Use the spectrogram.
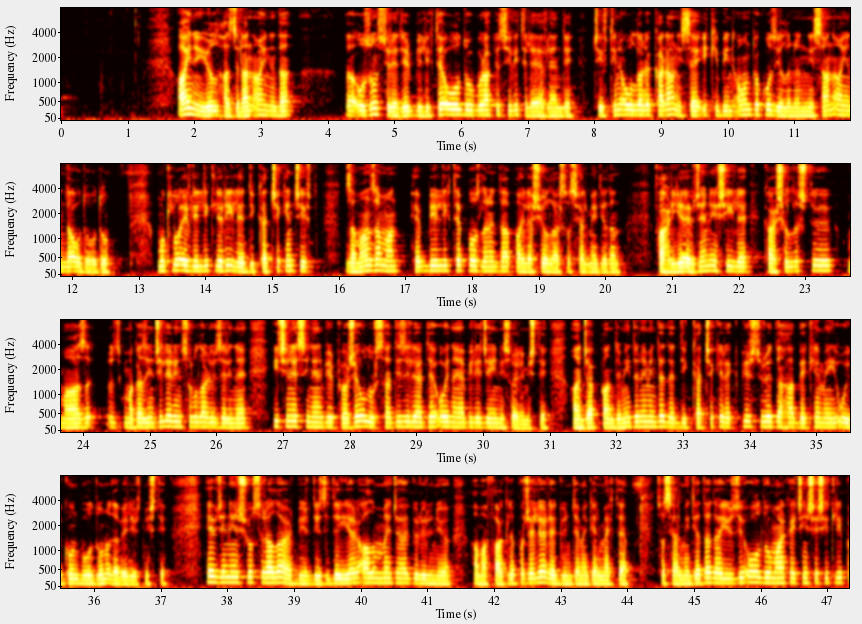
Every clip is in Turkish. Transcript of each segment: Aynı yıl Haziran ayında da uzun süredir birlikte olduğu Burak Özçivit ile evlendi. Çiftin oğulları Karan ise 2019 yılının Nisan ayında o doğdu. Mutlu evlilikleriyle dikkat çeken çift zaman zaman hep birlikte pozlarını da paylaşıyorlar sosyal medyadan. Fahriye Evcen eşiyle karşılaştığı magazincilerin sorular üzerine içine sinen bir proje olursa dizilerde oynayabileceğini söylemişti. Ancak pandemi döneminde de dikkat çekerek bir süre daha beklemeyi uygun bulduğunu da belirtmişti. Evcen'in şu sıralar bir dizide yer almayacağı görülüyor ama farklı projelerle gündeme gelmekte. Sosyal medyada da yüzü olduğu marka için çeşitli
